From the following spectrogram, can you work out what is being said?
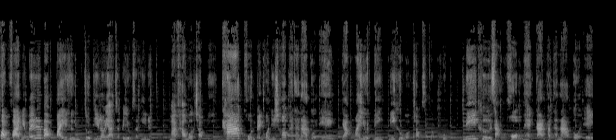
ความฝันยังไม่ได้แบบไปถึงจุดที่เราอยากจะไปอยู่สักทีหนึงมาเข้าเวิร์กช็อปนี้ ถ้าคุณเป็นคนที่ชอบพัฒนาตัวเอง อย่างไม่หยุดนิ่ง นี่คือเวิร์กช็อปสำหรับคุณ นี่คือสังคมแห่งการพัฒนาตัวเอง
